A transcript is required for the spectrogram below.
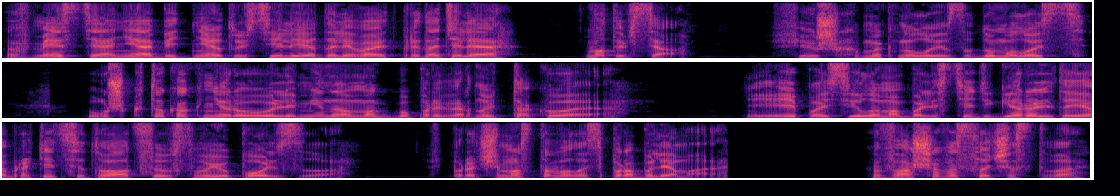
Вместе они объединяют усилия и одолевают предателя. Вот и всё. Фиш хмыкнула и задумалась. Уж кто как не Раулемина мог бы провернуть такое. Ей по силам обольстить Геральта и обратить ситуацию в свою пользу. Впрочем, оставалась проблема. «Ваше Высочество,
